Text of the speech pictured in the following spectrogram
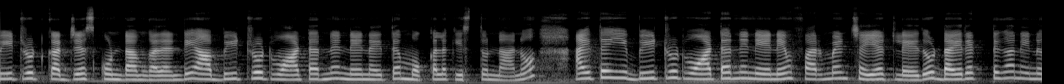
బీట్రూట్ కట్ చేసుకుంటాం కదండి ఆ బీట్రూట్ వాటర్ని నేనైతే మొక్కలకి ఇస్తున్నాను. అయితే ఈ బీట్రూట్ వాటర్ని నేనేం ఫర్మెంట్ చేయట్లేదు. డైరెక్ట్గా నేను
